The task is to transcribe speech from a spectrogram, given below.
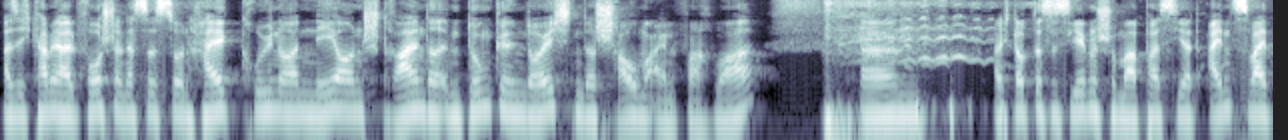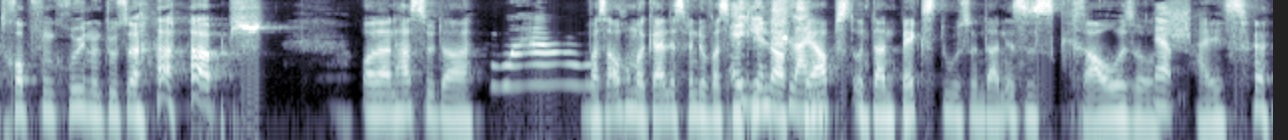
Also ich kann mir halt vorstellen, dass das so ein halbgrüner, neonstrahlender, im Dunkeln leuchtender Schaum einfach war. ähm, aber ich glaube, das ist jedem schon mal passiert. Ein, zwei Tropfen Grün und du so, und dann hast du da. Was auch immer geil ist, wenn du was mit lila färbst und dann backst du es und dann ist es grau, so Ja. scheiße.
